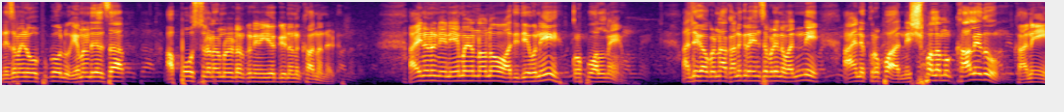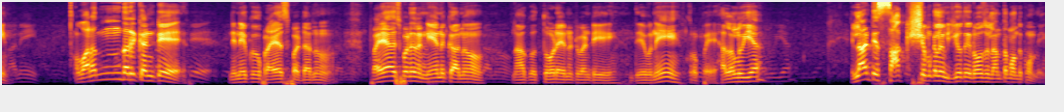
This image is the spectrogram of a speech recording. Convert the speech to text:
నిజమైన ఒప్పుకోలు. ఏమన్నా తెలుసా? అపోస్తుడనకు నేను యోగ్యుడను కానన్నాడు. ఆయనను నేను ఏమై ఉన్నానో అది దేవుని కృప వల్లనే. అంతేకాకుండా నాకు అనుగ్రహించబడినవన్నీ ఆయన కృప నిష్ఫలము కాలేదు. కానీ వారందరికంటే నేను ఎక్కువ ప్రయాసపడ్డాను. ప్రయాసపడిన నేను కాను నాకు తోడైనటువంటి దేవుని కృపే. హలలుయ్య ఇలాంటి సాక్ష్యం కలిగిన జీవితం ఈ రోజులు ఎంతమందికి ఉంది?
